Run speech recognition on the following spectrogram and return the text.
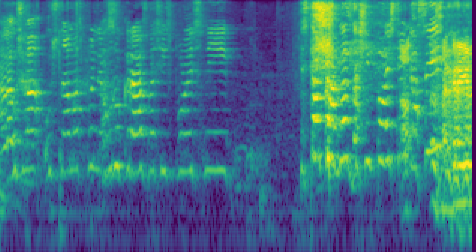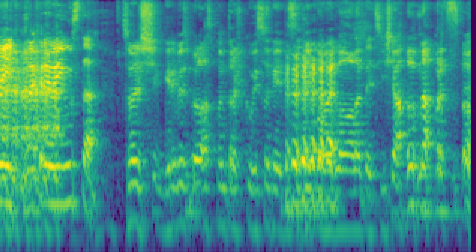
Ale už, má, už nám aspoň nebudu krást naší společný... Ty jsi tam kradla z naší společné kasy? Zakryju jí, zakryju jí ústa. Což, kdybys byl aspoň trošku vysoký, by se ti povedlo, ale teď si šáhl na prso.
